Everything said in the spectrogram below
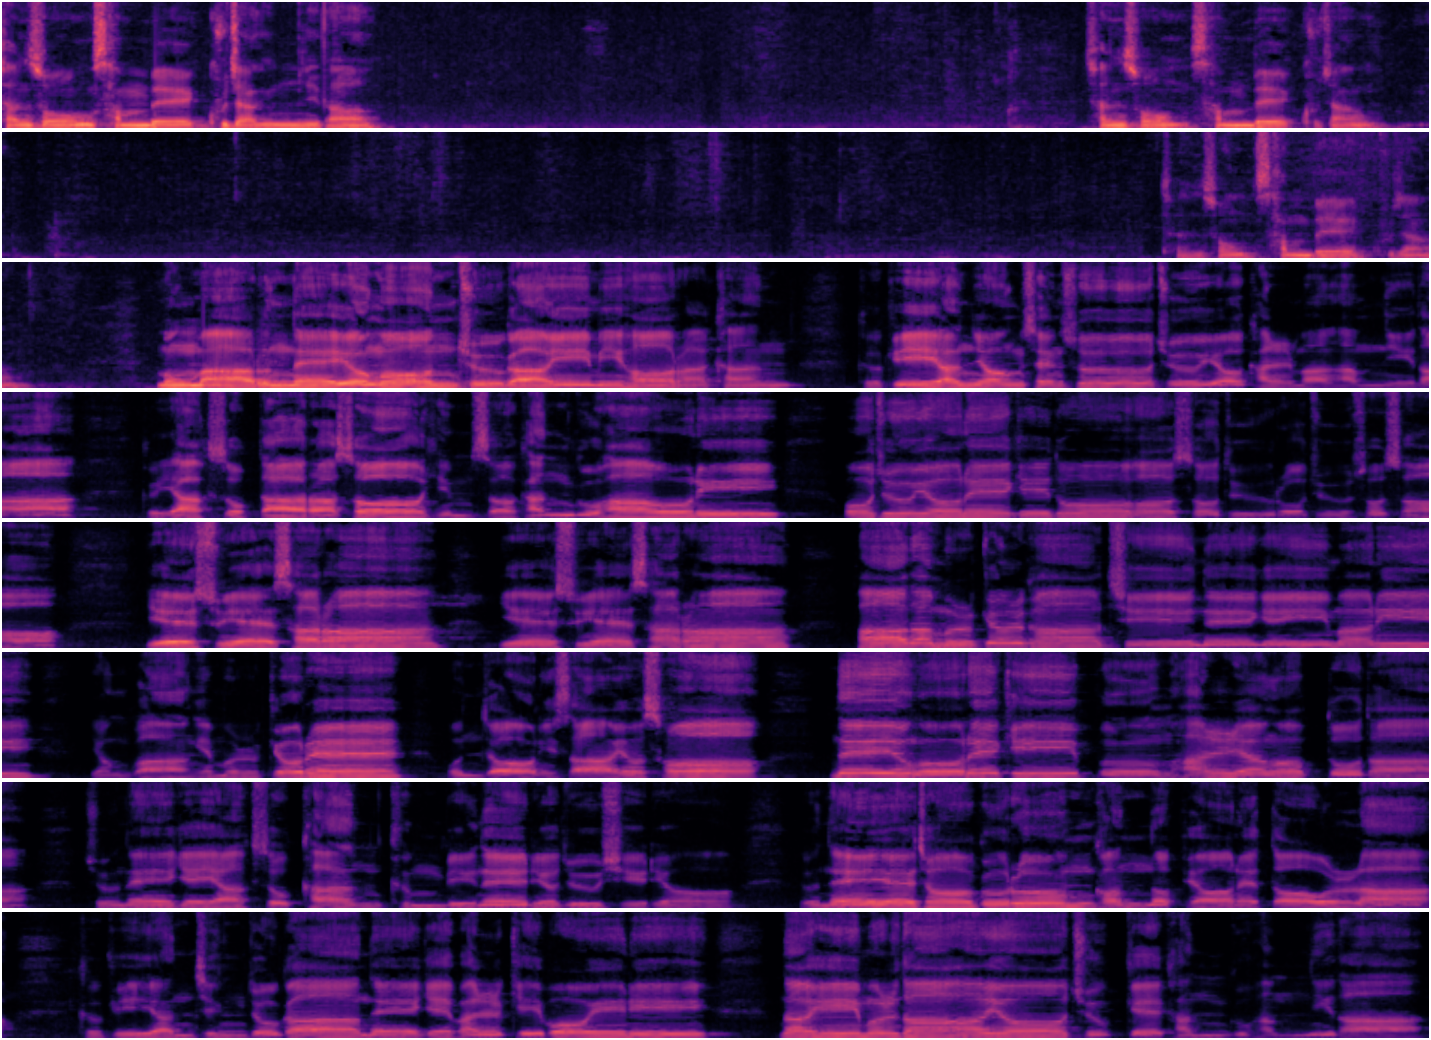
찬송 309장입니다. 찬송 309장 찬송 309장 목마른 내 영혼 주가 이미 허락한 그 귀한 영생수 주여 갈망합니다. 그 약속 따라서 힘써 간구하오니 오 주여 내 기도 어서 들어주소서. 예수의 사랑 예수의 사랑 바다 물결 같이 내게 임하니 영광의 물결에 온전히 쌓여서 내 영혼의 기쁨 한량 없도다 주 내게 약속한 금비 내려주시려 은혜의 저 구름 건너편에 떠올라 그 귀한 징조가 내게 밝히 보이니 나 힘을 다하여 주께 간구합니다.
